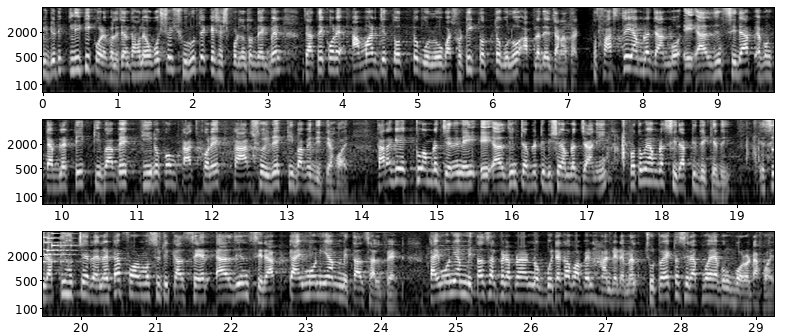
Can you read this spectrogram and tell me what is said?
ভিডিওটি ক্লিকই করে ফেলেছেন, তাহলে অবশ্যই শুরু থেকে শেষ পর্যন্ত দেখবেন, যাতে করে আমার যে তথ্যগুলো বা সঠিক তথ্যগুলো আপনাদের জানা থাকে। তো ফার্স্টেই আমরা জানব এই অ্যালজিন সিরাপ এবং ট্যাবলেটটি কীভাবে কী রকম কাজ করে, কার শরীরে কীভাবে দিতে হয়। তার আগে একটু আমরা জেনে নেই, এই অ্যালজিন ট্যাবলেটটি বিষয়ে আমরা জানি। প্রথমে আমরা সিরাপটি দেখে দিই। এই সিরাপটি হচ্ছে রেনাটা ফার্মাসিউটিক্যালসের Algin syrup tiemonium methyl sulphate. Tiemonium methyl sulphate আপনারা নব্বই টাকা পাবেন হান্ড্রেড এম ছোটো একটা সিরাপ হয় এবং বড়টা হয়।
